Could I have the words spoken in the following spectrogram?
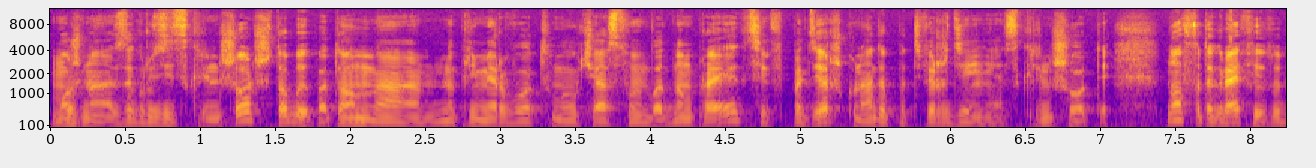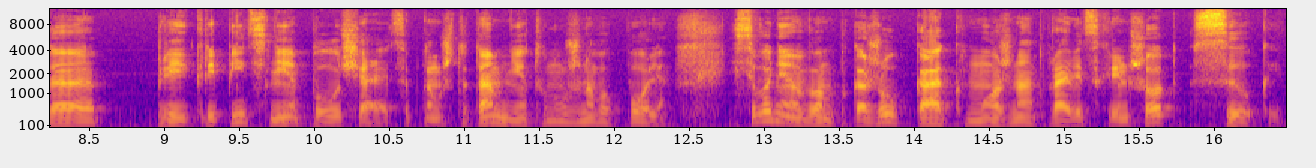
можно загрузить скриншот, чтобы потом, а, например, вот мы участвуем в одном проекте, в поддержку надо подтверждение, скриншоты. Но фотографию туда прикрепить не получается, потому что там нету нужного поля. Сегодня я вам покажу, как можно отправить скриншот ссылкой.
